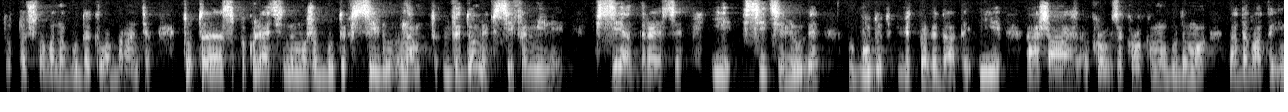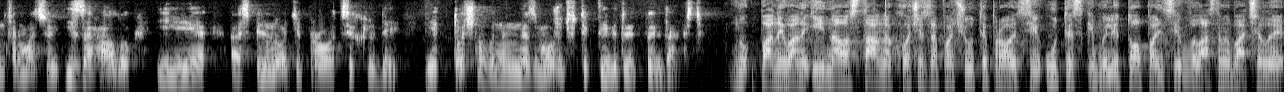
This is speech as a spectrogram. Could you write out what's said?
то точно вона буде колаборантів. Тут е, спекуляцій не може бути. Всі нам відомі всі фамілії, всі адреси, і всі ці люди будуть відповідати. І е, шаг крок за кроком ми будемо надавати інформацію і загалу, і е, спільноті про цих людей. І точно вони не зможуть втекти від відповідальності. Ну, пане Іване, і наостанок хочеться почути про ці утиски мелітопольців. Власне, ми бачили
